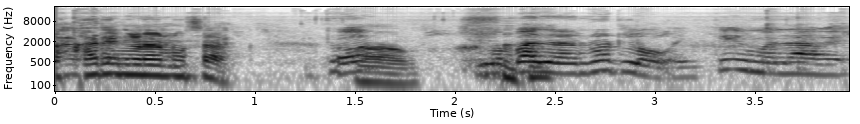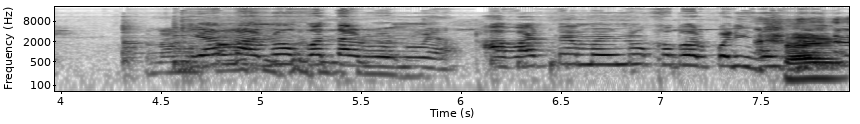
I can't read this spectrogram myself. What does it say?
આખા રીંગણાનું શાક. તો બાજરાનો રોટલો હોય. કેવી મજા આવે? અને આમાં એમાં નો બતાડવાનું હોય. આ વાર્તામાં નો ખબર પડી જાય.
